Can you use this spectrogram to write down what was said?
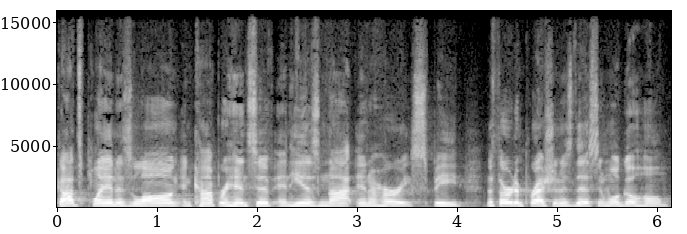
God's plan is long and comprehensive, and He is not in a hurry. Speed. The third impression is this, and we'll go home.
